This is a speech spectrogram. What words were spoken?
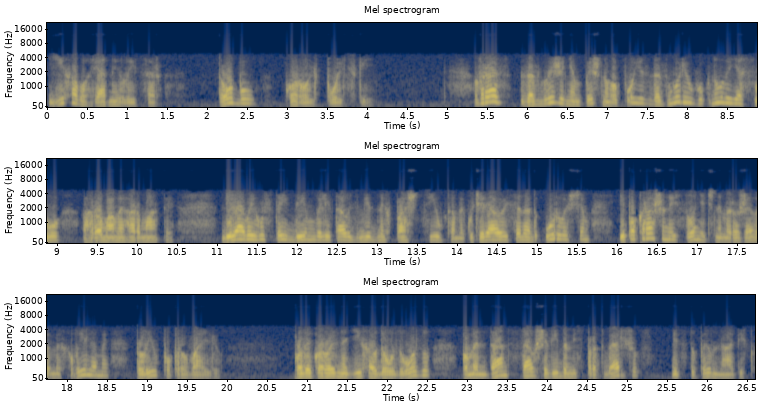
їхав огрядний лицар. То був король польський. Враз за зближенням пишного поїзда з морів гукнули ясу громами гармати. Білявий густий дим вилітав з мідних пащ цівками, кучерявився над урвищем і, покрашений сонячними рожевими хвилями, плив по проваллю. Коли король над'їхав до узвозу, комендант, ставши відомість про тверджу, відступив набік.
